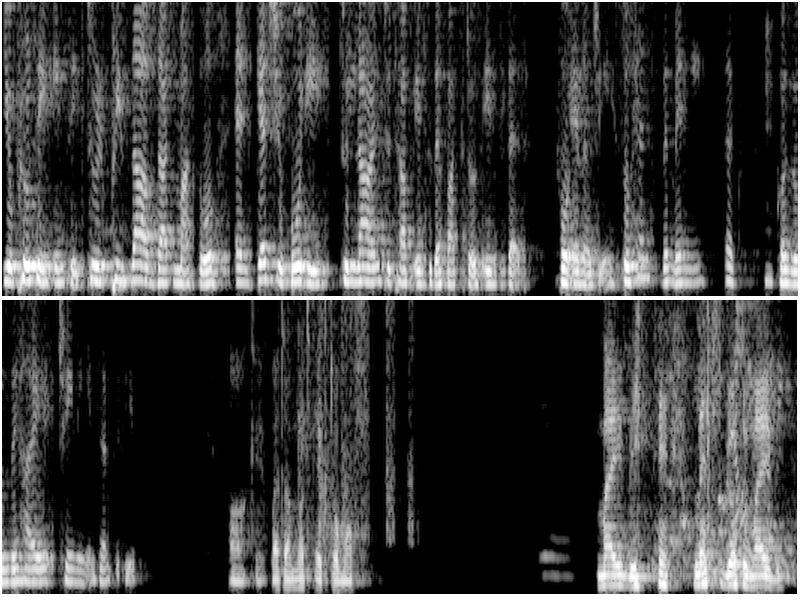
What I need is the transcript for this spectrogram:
your protein intake to preserve that muscle and get your body to learn to tap into the fat stores instead for energy. So hence the many eggs because of the high training intensity. Okay, but I'm not ectomorph. Yeah. Maybe. Let's go to maybe.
